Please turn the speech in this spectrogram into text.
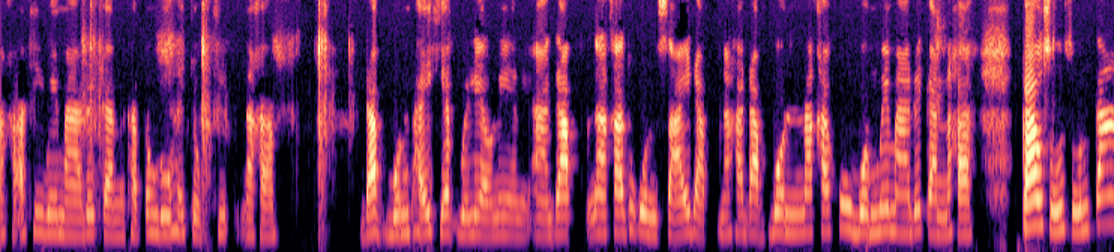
นะคะ ที่ไม่มาด้วยกันค่ะ ต้องดูให้จบคลิปนะคะ ดับบนไพ่แคปไว้แล้วเนี่ยนี่อ่าดับนะคะ ทุกคนซ้ายดับนะคะ ดับบนนะคะ คู่บนไม่มาด้วยกันนะคะเก้าศูนย์ศูนย์เก้า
